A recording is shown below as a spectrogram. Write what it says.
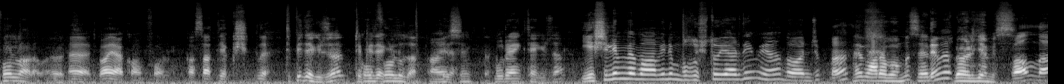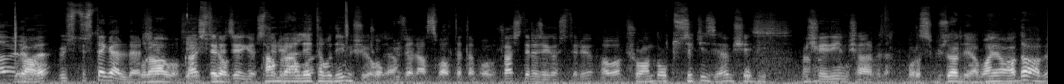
Konforlu araba evet. Evet bayağı konforlu. Passat yakışıklı. Tipi de güzel, Tipi de konforlu güzel. da. Aynen. Kesinlikle. Bu renk de güzel. Yeşilin ve mavinin buluştuğu yer değil mi ya Doğancım? Ha? Hem arabamız hem Değil mi? bölgemiz. Vallahi öyle Bravo. be. Üst üste geldi her Bravo. şey. Kaç derece yol. gösteriyor Tam rally hava? etabı değil mi şu yol Çok ya? güzel asfalt etapı olur. Kaç derece gösteriyor hava? Şu anda 38 ya bir şey değil. Bir şey değilmiş harbiden. Orası güzel ya. Bayağı ada abi.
